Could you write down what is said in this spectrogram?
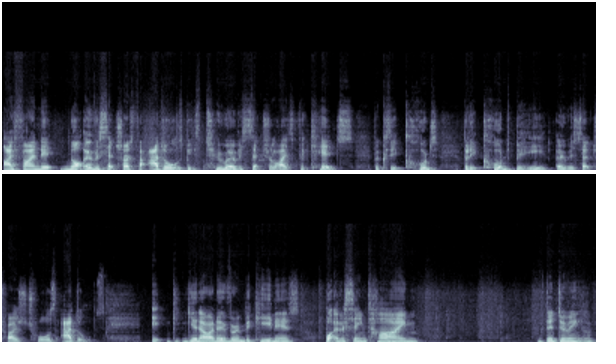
I find it not over sexualized for adults, but it's too over sexualized for kids because it could, but it could be over sexualized towards adults. It you know I know they're in bikinis, but at the same time they're doing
